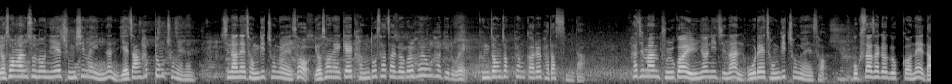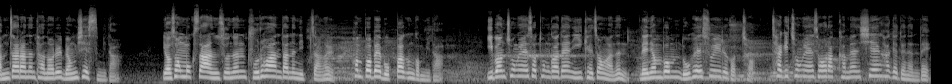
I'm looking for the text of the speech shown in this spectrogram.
여성 안수 논의의 중심에 있는 예장 합동총회는 지난해 정기총회에서 여성에게 강도사 자격을 허용하기로 해 긍정적 평가를 받았습니다. 하지만 불과 1년이 지난 올해 정기총회에서 목사 자격 요건에 남자라는 단어를 명시했습니다. 여성 목사 안수는 불허한다는 입장을 헌법에 못 박은 겁니다. 이번 총회에서 통과된 이 개정안은 내년 봄 노회 수의를 거쳐 차기 총회에서 허락하면 시행하게 되는데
